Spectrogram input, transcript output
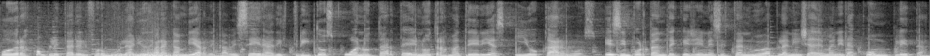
podrás completar el formulario para cambiar de cabecera, distritos o anotarte en otras materias y o cargos. Es importante que llenes esta nueva planilla de manera completa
